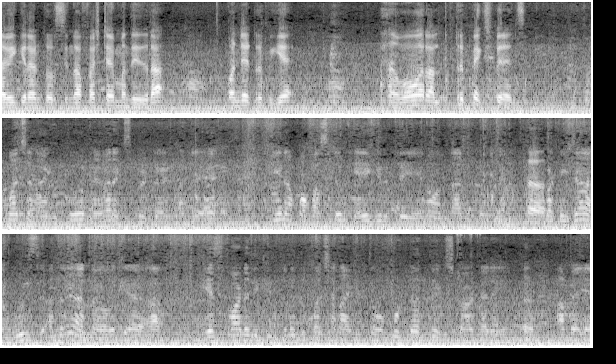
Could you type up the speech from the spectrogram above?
ರವಿ ಕಿರಣ್ ಟೂರ್ಸಿಂದ ಫಸ್ಟ್ ಟೈಮ್ ಬಂದಿದ್ದೀರಾ? ಒನ್ ಡೇ ಟ್ರಿಪ್ಗೆ ಓವರ್ ಆಲ್ ಟ್ರಿಪ್ ಎಕ್ಸ್ಪೀರಿಯನ್ಸ್ ತುಂಬ ತುಂಬಾ ಚೆನ್ನಾಗಿತ್ತು. ನೆವರ್ ಎಕ್ಸ್ಪೆಕ್ಟೆಡ್ ಅಂದ್ರೆ ಏನಪ್ಪ ಫಸ್ಟ್ ಟೈಮ್ ಹೇಗಿರುತ್ತೆ ಏನೋ ಅಂತ ಅನ್ಕೊಂಡೆ. ಬಟ್ ನಿಜ ಊಹಿಸ್ ಅಂದ್ರೆ ನಾನು ಗೆಸ್ಟ್ ಮಾಡೋದಕ್ಕಿಂತ ತುಂಬಾ ಚೆನ್ನಾಗಿತ್ತು. ಫುಡ್ ಅಂತೂ ಎಕ್ಸ್ಟ್ರಾರ್ಡನರಿ. ಆಮೇಲೆ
